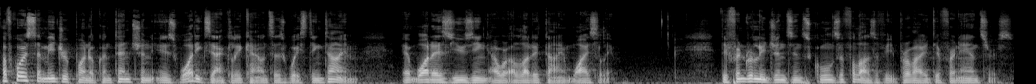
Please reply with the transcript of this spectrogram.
Of course, a major point of contention is what exactly counts as wasting time, and what is using our allotted time wisely. Different religions and schools of philosophy provide different answers.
